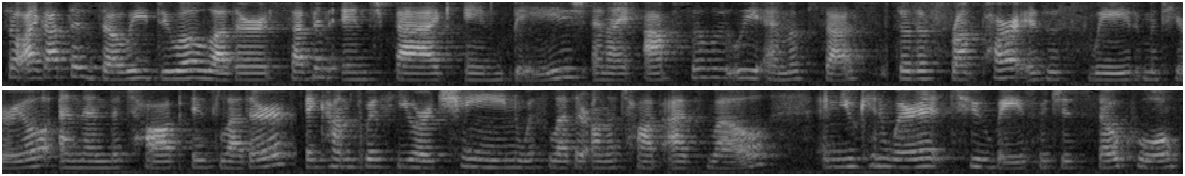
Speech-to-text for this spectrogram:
So I got the Zoe Duo Leather 7 inch bag in beige and I absolutely am obsessed. So the front part is a suede material and then the top is leather. It comes with your chain with leather on the top as well and you can wear it two ways, which is so cool.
